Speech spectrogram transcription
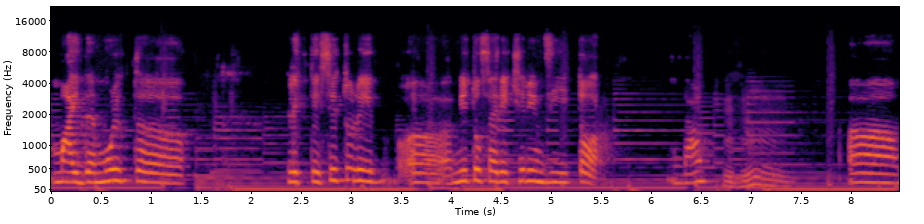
mai de mult uh, plictisitului uh, mitul fericirii în viitor. Da? Mm-hmm. Uh,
